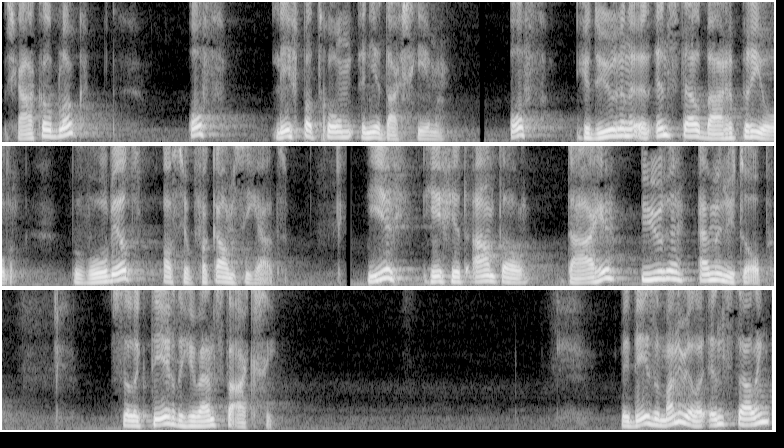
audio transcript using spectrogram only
schakelblok of leefpatroon in je dagschema. Of gedurende een instelbare periode, bijvoorbeeld als je op vakantie gaat. Hier geef je het aantal dagen, uren en minuten op. Selecteer de gewenste actie. Bij deze manuele instelling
